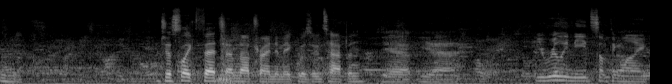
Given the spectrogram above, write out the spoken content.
mm-hmm. Just like fetch, I'm not trying to make wizards happen. yeah, yeah. You really need something like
